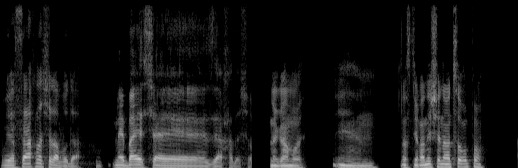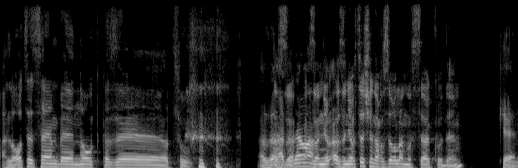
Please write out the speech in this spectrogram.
הוא יעשה אחלה של עבודה. מבאס שזה החדשות. לגמרי. אה, אז נראה לי שנעצור פה. אני לא רוצה לסיים בנוט כזה עצוב. אז אז, יודע מה? אז, אני, אז אני רוצה שנחזור לנושא הקודם. כן,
